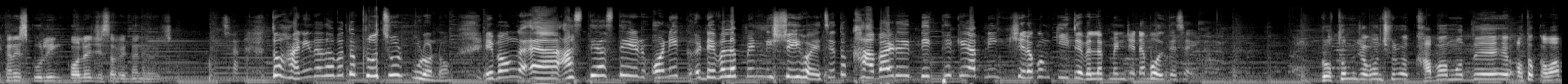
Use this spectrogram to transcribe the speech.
এখানে স্কুলিং কলেজ এসব এখানে হয়েছে। আচ্ছা তো হানিদা ধাবা তো প্রচুর পুরনো এবং আস্তে আস্তে এর অনেক ডেভেলপমেন্ট নিশ্চয়ই হয়েছে। তো খাবারের দিক থেকে আপনি সেরকম কি ডেভেলপমেন্ট যেটা বলতে চাই প্রথম যখন ছিল খাবার মধ্যে অত কাবাব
